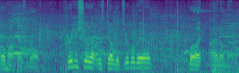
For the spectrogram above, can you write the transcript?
Mohawk has the ball. Pretty sure that was double dribble there, but I don't know.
